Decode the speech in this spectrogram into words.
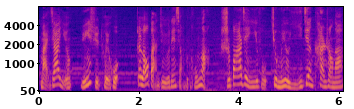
买家赢，允许退货。这老板就有点想不通啊，十八件衣服就没有一件看上的？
